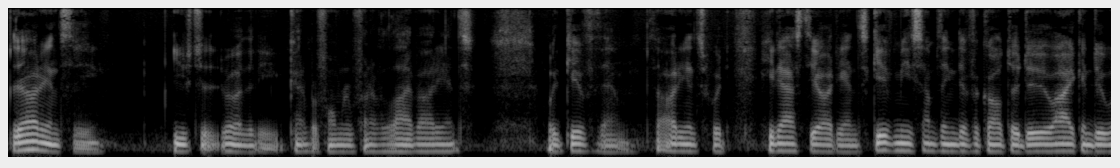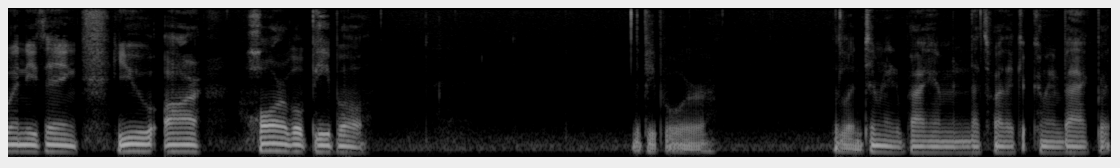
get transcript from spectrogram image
The audience that he used to, or that he kind of performed in front of a live audience, would give them. The audience would, he'd ask the audience, Give me something difficult to do. I can do anything. You are horrible people. The people were a little intimidated by him, and that's why they kept coming back. But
